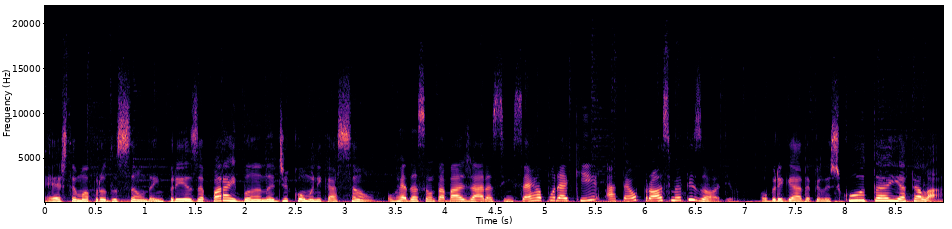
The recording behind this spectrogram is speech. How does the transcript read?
Esta é uma produção da empresa paraibana de comunicação. O Redação Tabajara se encerra por aqui. Até o próximo episódio. Obrigada pela escuta e até lá.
